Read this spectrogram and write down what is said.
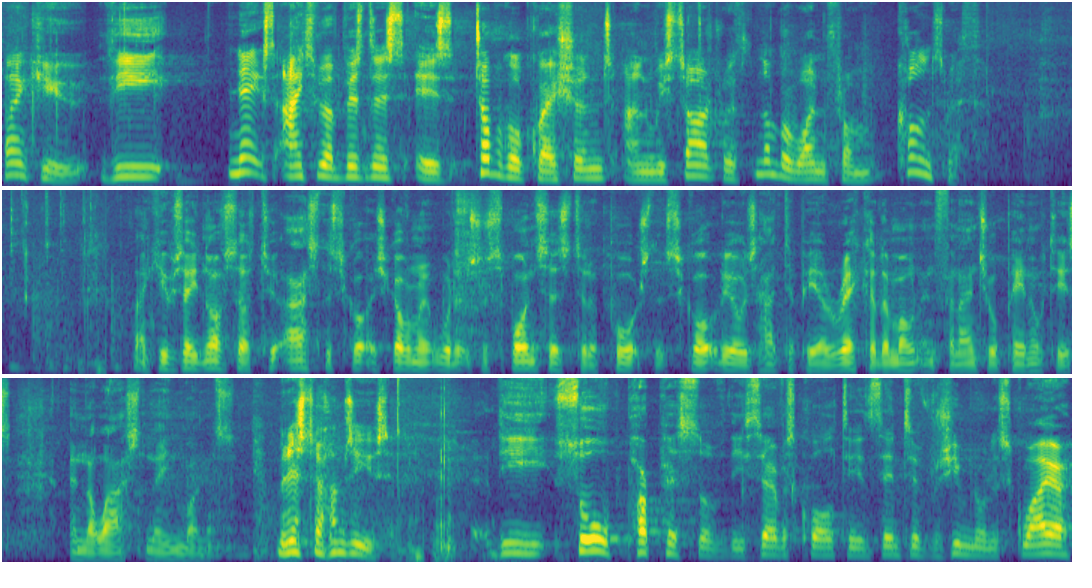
Thank you. The next item of business is topical questions, and we start with number one from Colin Smith. Thank you, President Officer. To ask the Scottish Government what its response is to reports that ScotRail has had to pay a record amount in financial penalties in the last nine months. Minister Hamza Youssef. The sole purpose of the service quality incentive regime known as Squire,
